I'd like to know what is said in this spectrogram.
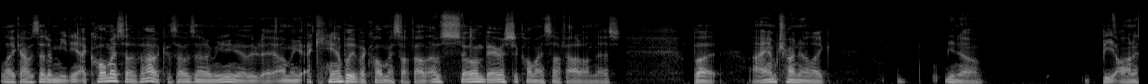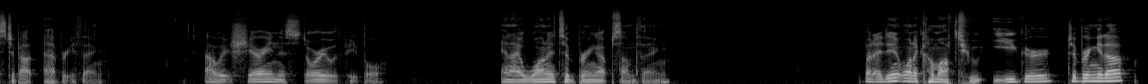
like I was at a meeting. I called myself out because I was at a meeting the other day. I'm like, I can't believe I called myself out. I was so embarrassed to call myself out on this, but I am trying to like, you know, be honest about everything. I was sharing this story with people, and I wanted to bring up something, but I didn't want to come off too eager to bring it up.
